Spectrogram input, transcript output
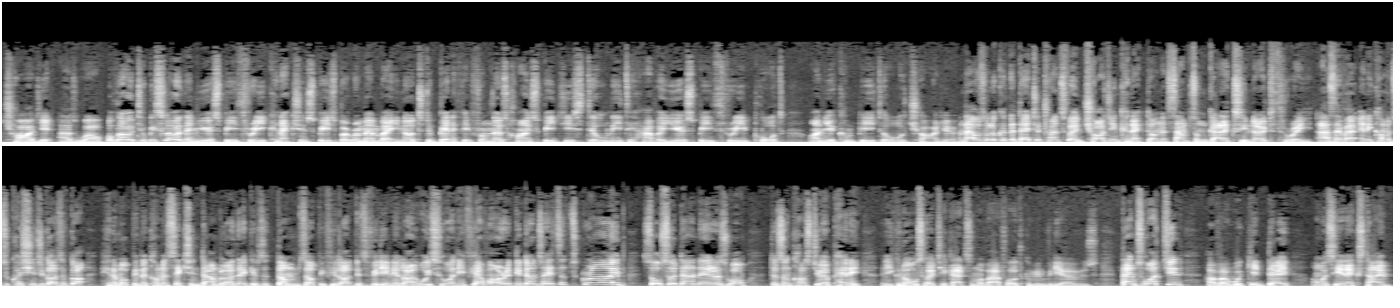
charge it as well. Although it will be slower than USB 3 connection speeds, but remember, in order to benefit from those high speeds, you still need to have a USB 3 port on your computer or charger. And that was a look at the data transfer and charging connector on the Samsung Galaxy Note 3. As ever, any comments or questions you guys have got, hit them up in the comment section down below there. Give us a thumbs up if you like this video and you like what you saw. And if you haven't already done so, hit subscribe. It's also down there as well. Doesn't cost you a penny. And you can also check out some of our forthcoming videos. Thanks for watching. Have a wicked day. And we'll see you next time.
